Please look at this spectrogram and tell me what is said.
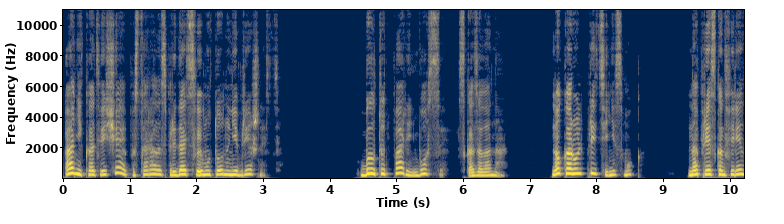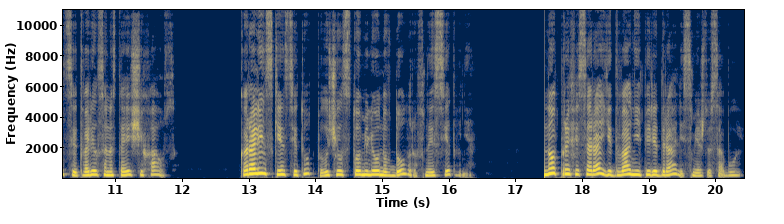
Аника, отвечая, постаралась придать своему тону небрежность. «Был тут парень, боссы», — сказала она. Но король прийти не смог. На пресс-конференции творился настоящий хаос. Каролинский институт получил 100 миллионов долларов на исследования. Но профессора едва не передрались между собой.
